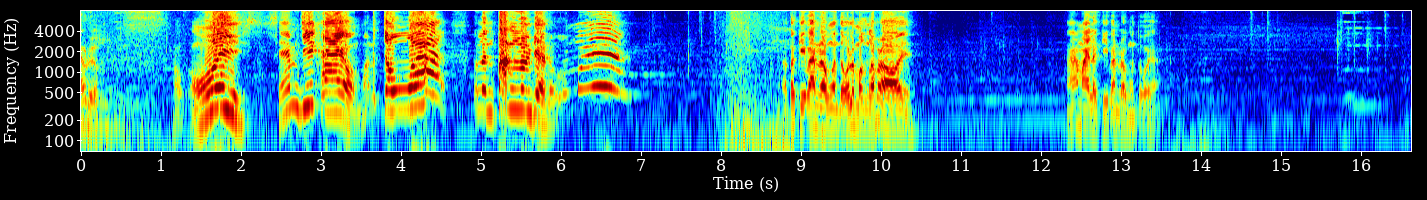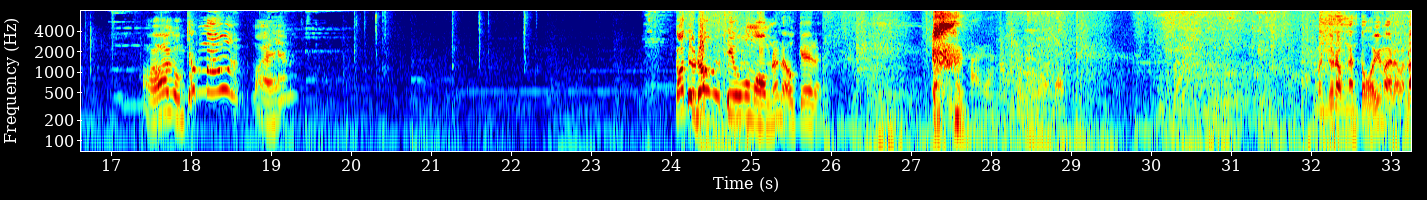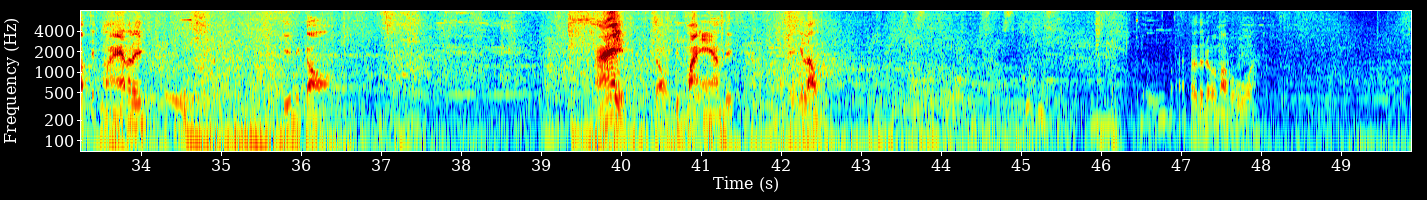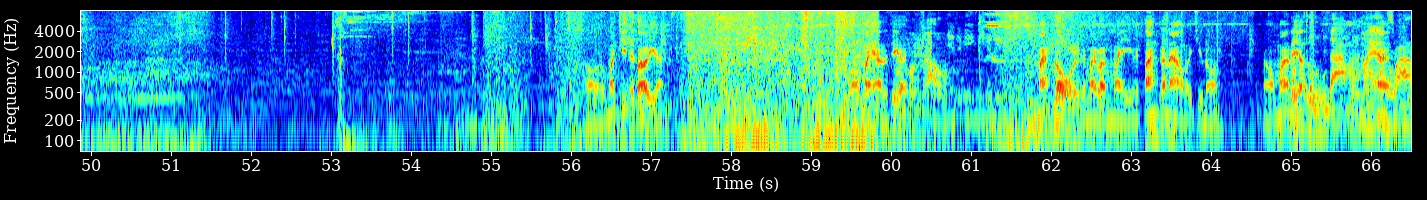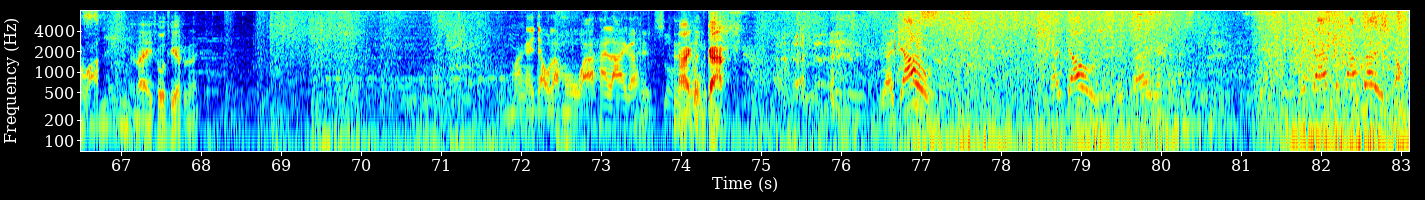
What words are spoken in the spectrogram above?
Kéo được. Ôi, xém xem giết hai rồi má nó trâu quá. Nó lên tanh luôn kìa ôi má. À, tao kịp ăn rồng gần tuổi là mừng lắm rồi. À, may là kịp ăn rồng gần tuổi á. Trời ơi còn chấm máu à. mẹ có thiêu đốt thiêu vào mồm nữa là ok rồi. mình có đồng ngàn tuổi mà, đập chết mẹ nó đi. Kiếm đi cò. Hai rồi chết mẹ em đi. Chạy cái lồng. Đủ thôi tôi đổi mà vũ à. Rồi má chín nó tới kìa. Bỏ mẹ rồi tia mát đồ thì mày mày, mày tăng cả nào mày chịu nói đó má bây giờ thua. Này. nó Cái này thua thiệt rồi đấy. Má ngày châu làm một quả hai like rồi. Hai con cạc ngày châu ngày châu Mấy cha cái năm đây Đọc.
